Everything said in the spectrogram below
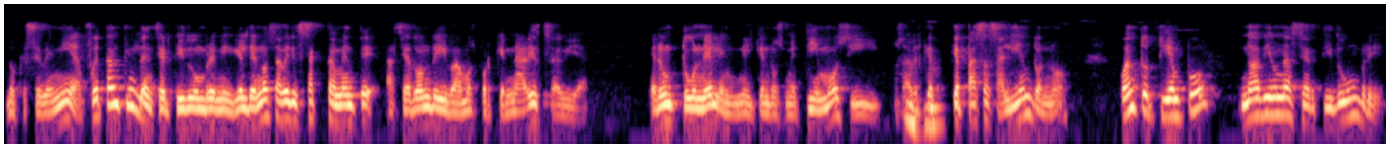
lo que se venía. Fue tanta la incertidumbre, Miguel, de no saber exactamente hacia dónde íbamos, porque nadie sabía. Era un túnel en el que nos metimos y pues, a ver qué, qué, pasa saliendo, ¿no? ¿Cuánto tiempo? No había una certidumbre.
